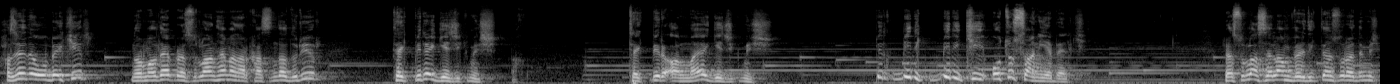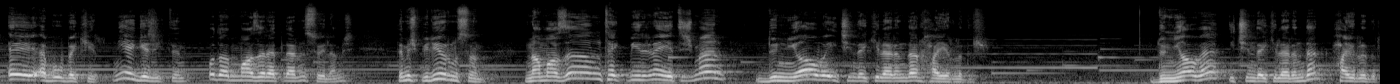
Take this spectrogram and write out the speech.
Hazreti Ebu Bekir normalde hep Resulullah'ın hemen arkasında duruyor. Tekbire gecikmiş. Bak, tekbir almaya gecikmiş. Bir, bir, bir iki, otuz saniye belki. Resulullah selam verdikten sonra demiş ey Ebu Bekir niye geciktin? O da mazeretlerini söylemiş. Demiş biliyor musun namazın tekbirine yetişmen dünya ve içindekilerinden hayırlıdır. Dünya ve içindekilerinden hayırlıdır.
